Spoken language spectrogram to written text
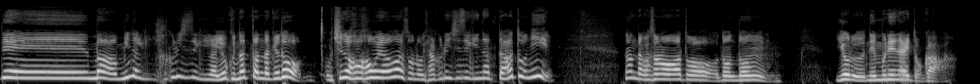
で、まあみんな百日咳が良くなったんだけど、うちの母親はその百日咳になった後に、なんだかその後、どんどん夜眠れないとか、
